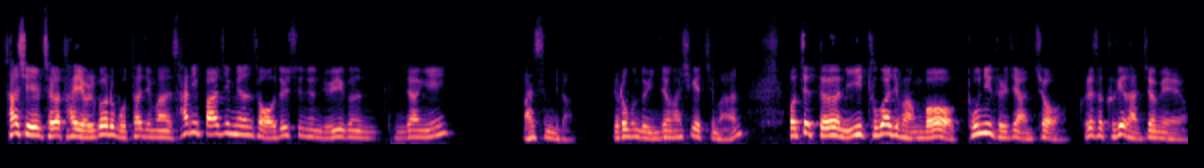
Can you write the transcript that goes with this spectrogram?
사실 제가 다 열거를 못하지만 살이 빠지면서 얻을 수 있는 유익은 굉장히 많습니다. 여러분도 인정하시겠지만 어쨌든 이 두 가지 방법 돈이 들지 않죠. 그래서 그게 단점이에요.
